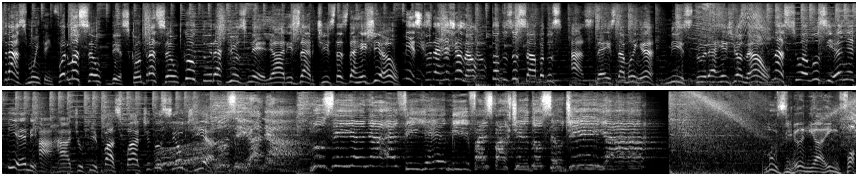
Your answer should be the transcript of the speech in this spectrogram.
traz muita informação, descontração, cultura e os melhores artistas da região. Mistura Regional, todos os sábados às 10 da manhã. Mistura Regional, na sua Luziane FM, a rádio que faz parte do seu dia. Luziânia, Luziânia FM faz parte do seu dia. Lusiânia em Foco.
